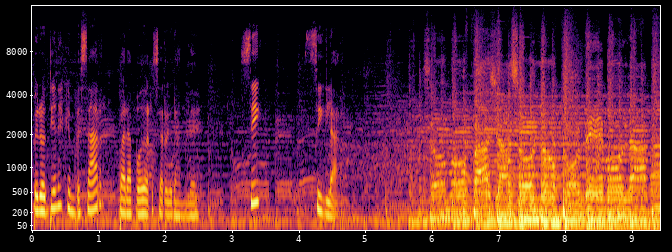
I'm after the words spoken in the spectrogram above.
pero tienes que empezar para poder ser grande. Sig Siglar. Somos payasos, nos ponemos la marea.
